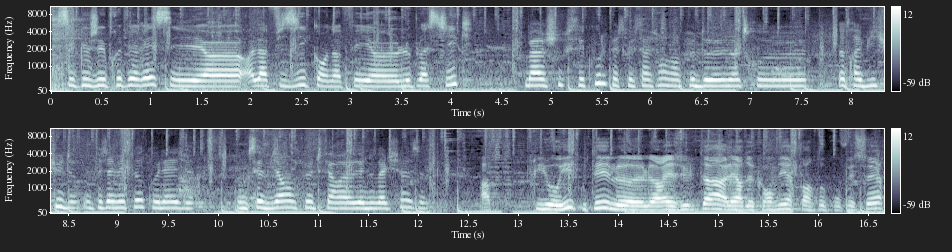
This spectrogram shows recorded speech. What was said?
Ce que j'ai préféré c'est euh, la physique quand on a fait euh, le plastique. Bah, je trouve que c'est cool parce que ça change un peu de notre, notre habitude. On fait jamais ça au collège, donc c'est bien un peu de faire de nouvelles choses. A priori, écoutez, le, résultat a l'air de convenir tant aux professeurs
